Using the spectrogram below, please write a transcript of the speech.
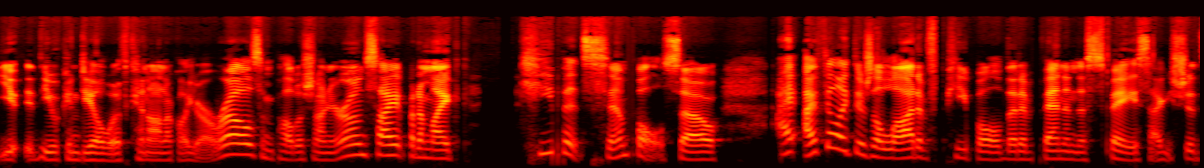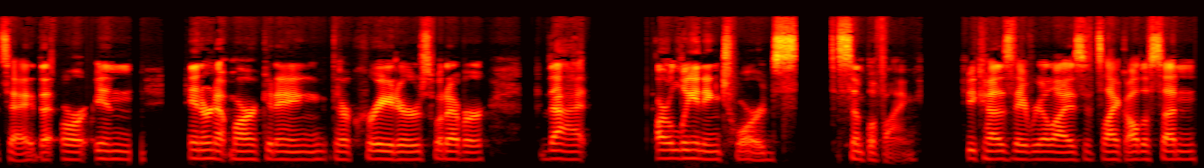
You you can deal with canonical URLs and publish on your own site, but I'm like, keep it simple. So I, I feel like there's a lot of people that have been in the space, I should say, that are in internet marketing, they're creators, whatever, that are leaning towards simplifying because they realize it's like all of a sudden.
